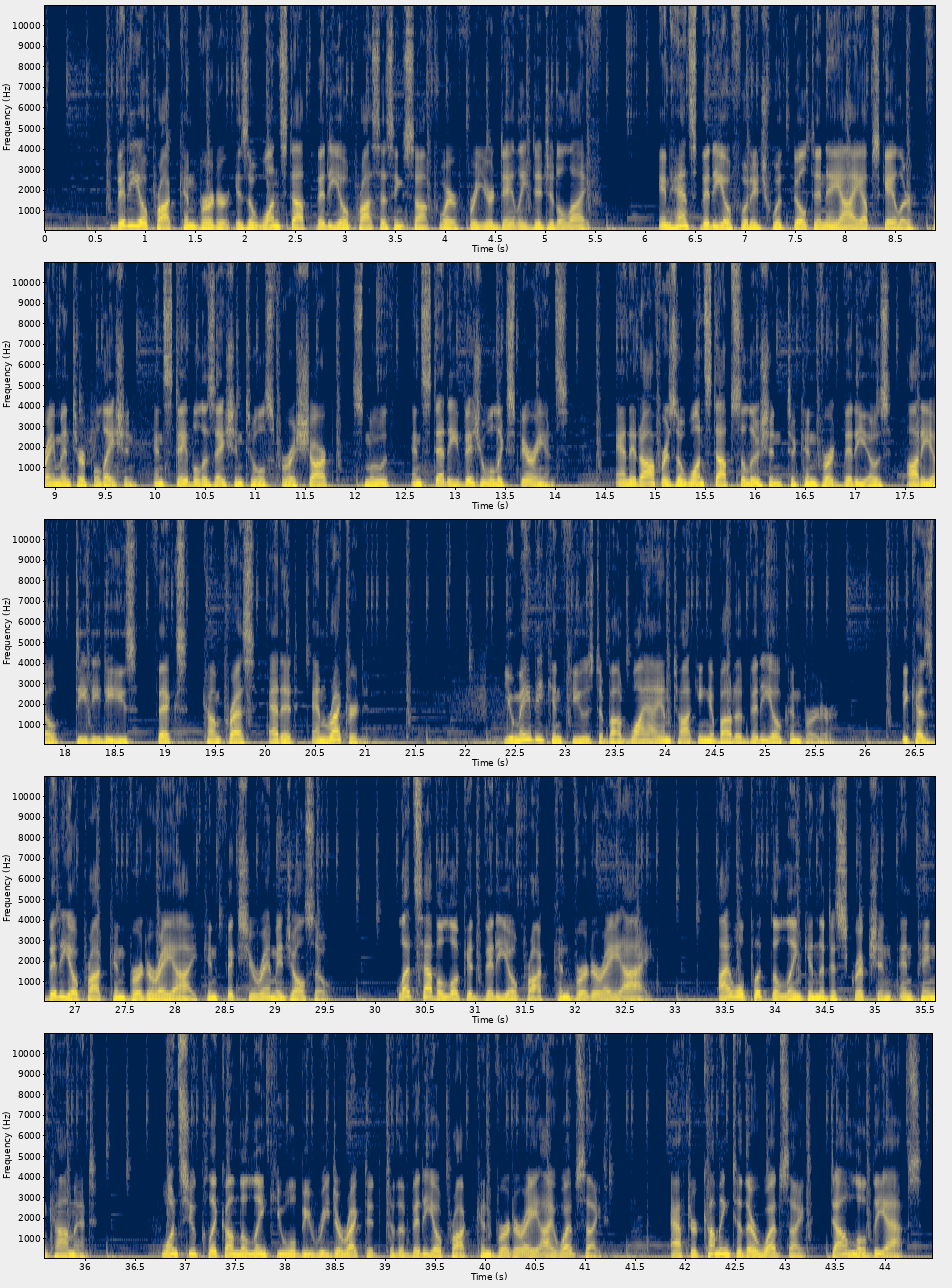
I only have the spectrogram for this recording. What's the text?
VideoProc Converter is a one-stop video processing software for your daily digital life. Enhance video footage with built-in AI upscaler, frame interpolation, and stabilization tools for a sharp, smooth, and steady visual experience and it offers a one-stop solution to convert videos, audio, DVDs, fix, compress, edit, and record. You may be confused about why I am talking about a video converter. Because VideoProc Converter AI can fix your image also. Let's have a look at VideoProc Converter AI. I will put the link in the description and pin comment. Once you click on the link you will be redirected to the VideoProc Converter AI website. After coming to their website, download the apps.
